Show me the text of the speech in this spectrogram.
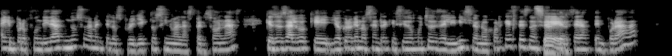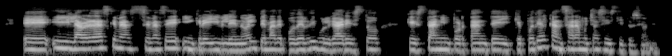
en profundidad no solamente los proyectos, sino a las personas, que eso es algo que yo creo que nos ha enriquecido mucho desde el inicio, ¿no, Jorge? Esta es nuestra Sí. tercera temporada. Eh, y la verdad es que me se me hace increíble, ¿no? El tema de poder divulgar esto que es tan importante y que puede alcanzar a muchas instituciones.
